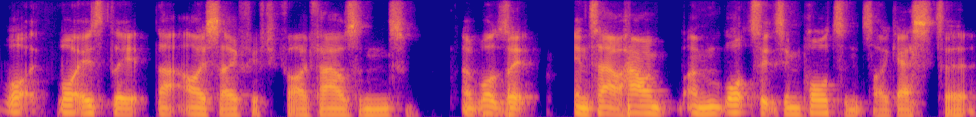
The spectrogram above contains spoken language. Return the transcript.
what what is the that ISO fifty five thousand? Uh, what does it entail? How and what's its importance, I guess, to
